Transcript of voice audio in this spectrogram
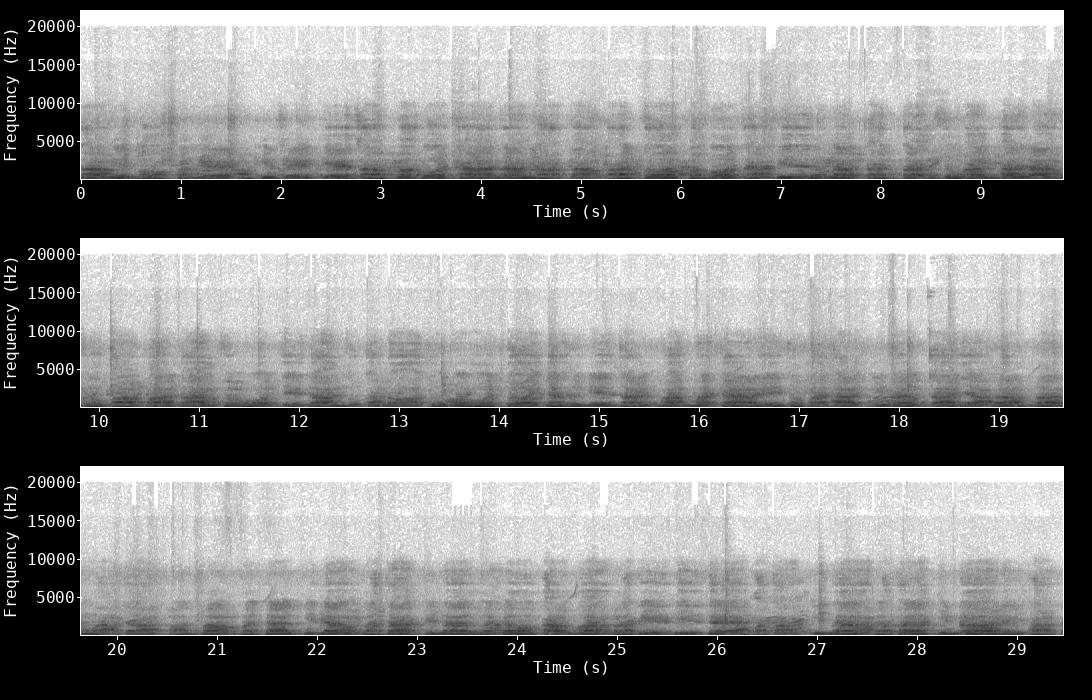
ตามิโตปันเดอภิเสเกสัพพโพธานังหักกะปัตตัวปโมทัพพิสุนักัตตังสุมันกลังสุปปาตังสุโหติตังสุกโนสุโมโหตัวจัสุเยสังธรรมจาริสุปทากินังกายกรรมังวาจาปัปปะปะทากินังปะทากินังวโตกรรมังปฏิทิเตปะทากินังปะทากินานิภาต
